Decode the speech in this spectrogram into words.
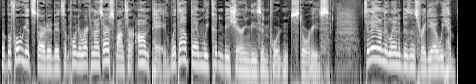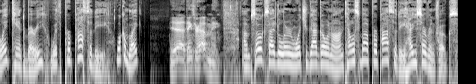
But before we get started, it's important to recognize our sponsor, OnPay. Without them, we couldn't be sharing these important stories. Today on Atlanta Business Radio, we have Blake Canterbury with Purposity. Welcome, Blake. Yeah, thanks for having me. I'm so excited to learn what you got going on. Tell us about Purposity. How you serving folks?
